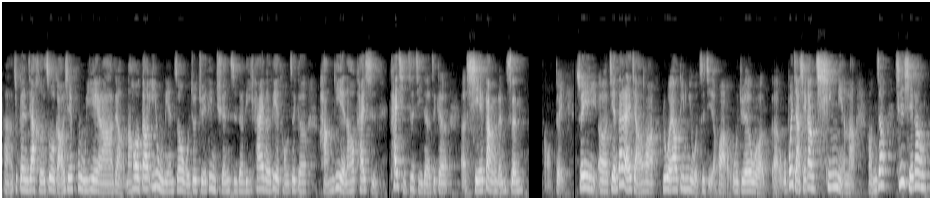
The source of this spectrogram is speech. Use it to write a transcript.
啊，就跟人家合作搞一些副业啦，这样。然后到一五年之后，我就决定全职的离开了猎头这个行业，然后开始开启自己的这个呃斜杠人生。哦，对，所以呃，简单来讲的话，如果要定义我自己的话，我觉得我呃，我不会讲斜杠青年啦。好，你知道，其实斜杠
